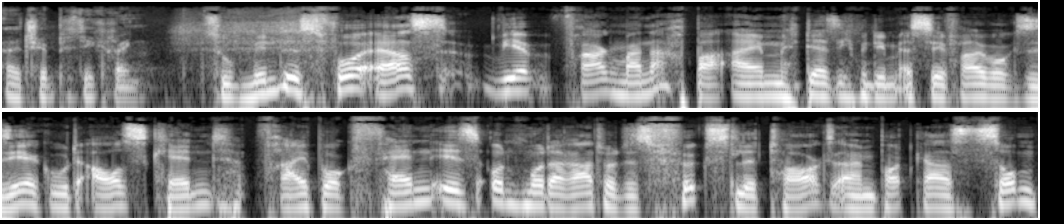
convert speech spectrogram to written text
äh, Champions League Rängen. Zumindest vorerst. Wir fragen mal nach bei einem, der sich mit dem SC Freiburg sehr gut auskennt, Freiburg-Fan ist und Moderator des Füchsle Talks, einem Podcast zum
